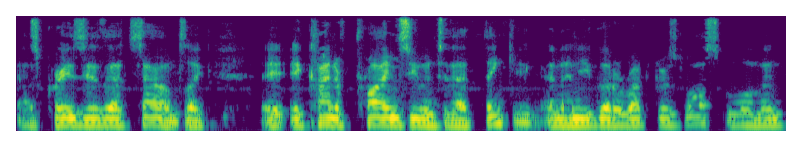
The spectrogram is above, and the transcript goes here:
as crazy as that sounds like it, it kind of primes you into that thinking. And then you go to rutgers law school and then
